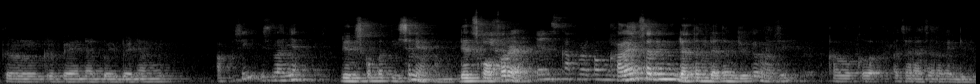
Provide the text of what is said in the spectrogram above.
girl girl band dan boy band yang apa sih istilahnya dance competition ya dance cover ya Iya, dance cover competition. kalian sering datang datang juga nggak sih kalau ke acara-acara kayak gitu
